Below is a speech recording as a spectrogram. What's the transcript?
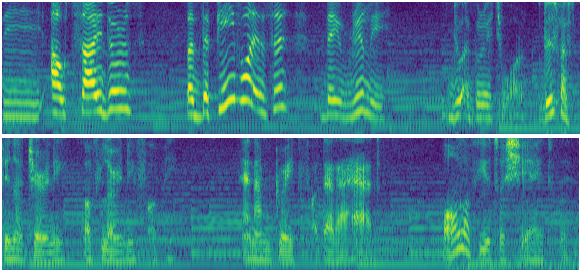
the outsiders but the people it, they really do a great work This has been a journey of learning for me, and I'm grateful that I had all of you to share it with.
